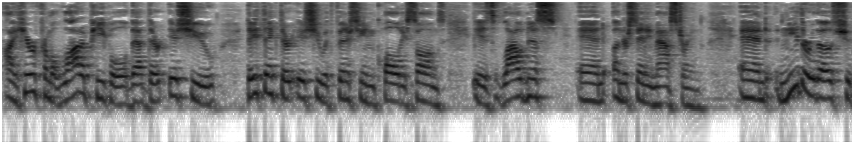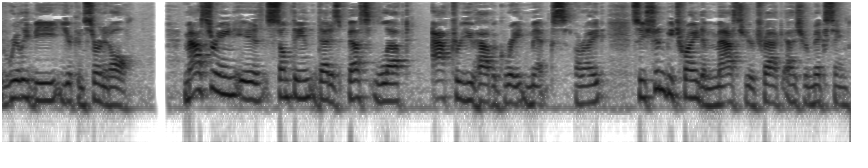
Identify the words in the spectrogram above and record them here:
I hear from a lot of people that their issue, they think their issue with finishing quality songs is loudness and understanding mastering. And neither of those should really be your concern at all. Mastering is something that is best left after you have a great mix, all right? So you shouldn't be trying to master your track as you're mixing.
